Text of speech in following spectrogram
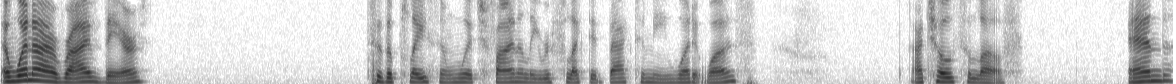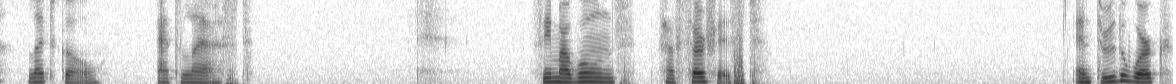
And when I arrived there, to the place in which finally reflected back to me what it was, I chose to love and let go at last. See, my wounds have surfaced. And through the work,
